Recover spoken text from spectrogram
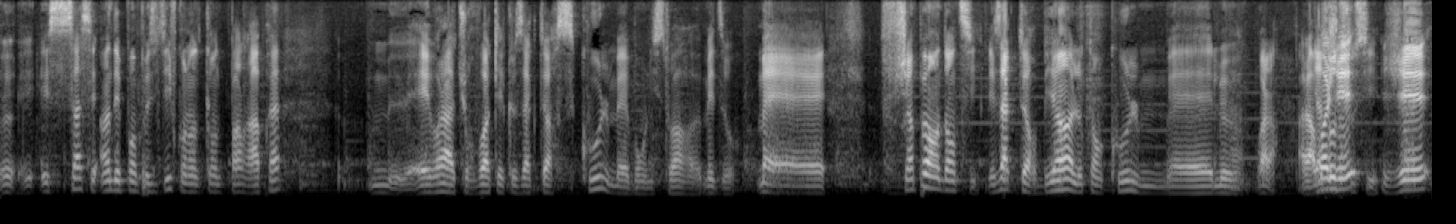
euh, et, et ça c'est un des points positifs qu'on en, qu'on parlera après et voilà tu revois quelques acteurs cool mais bon l'histoire euh, mezzo mais je suis un peu en dents de scie. les acteurs bien le temps cool mais le voilà Alors Il y a moi j'ai,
